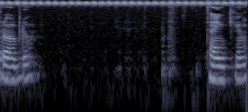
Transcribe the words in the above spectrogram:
Problem thank you.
